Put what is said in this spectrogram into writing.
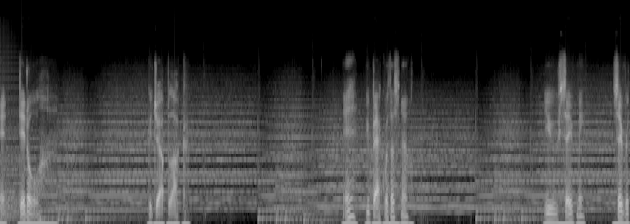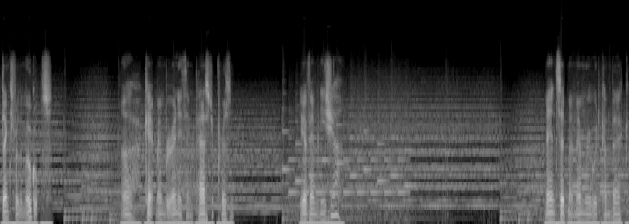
It diddle. Good job, Locke. Eh? You back with us now? You saved me? Save your thanks for the Moogles. Ugh, can't remember anything past or present. You have amnesia? Man said my memory would come back.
